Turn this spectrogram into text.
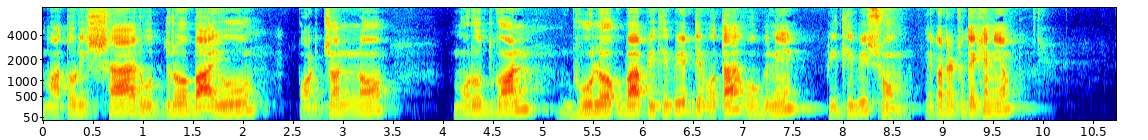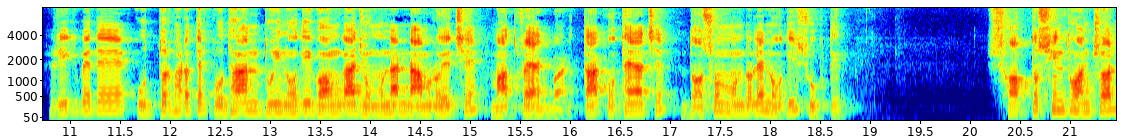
মাতরিষ্যা, রুদ্র, বায়ু, পর্জন্য, মরুদ্গণ, ভূলোক বা পৃথিবীর দেবতা, অগ্নি, পৃথিবী, সোম। এ কথা একটু দেখে নিও। ঋগ্বেদে উত্তর ভারতের প্রধান দুই নদী গঙ্গা, যমুনার নাম রয়েছে মাত্র একবার। তা কোথায় আছে? দশম মণ্ডলে নদী সূক্তে। সপ্তসিন্ধু অঞ্চল,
